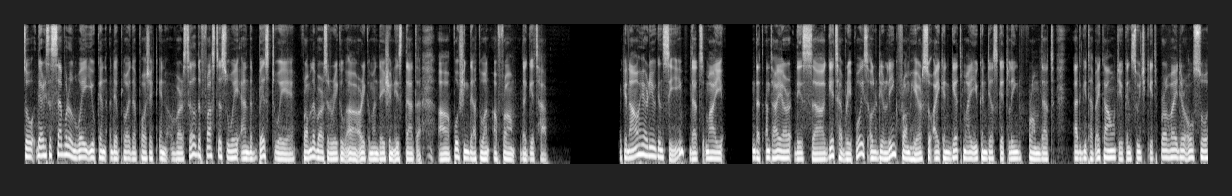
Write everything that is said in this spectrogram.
so there is a several way you can deploy the project in Vercel. The fastest way and the best way from the Vercel rec uh, recommendation is that uh, pushing that one from the GitHub. Okay, now here you can see that my that entire this uh, GitHub repo is already linked from here, so I can get my you can just get linked from that at GitHub account. You can switch Git provider also,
